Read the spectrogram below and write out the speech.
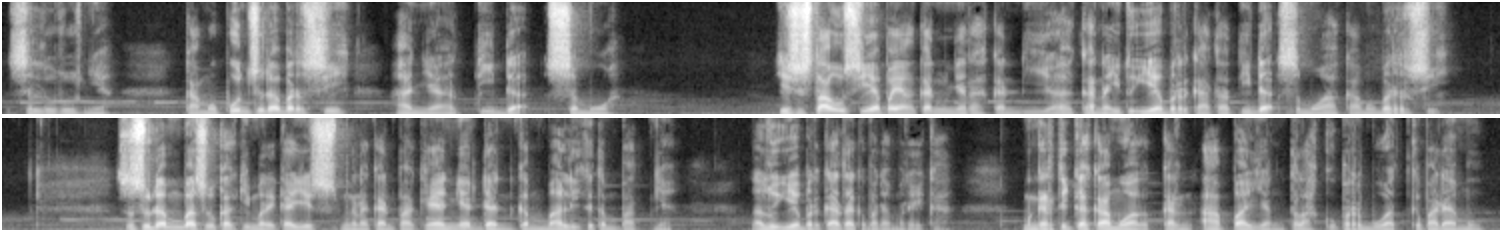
seluruhnya. Kamu pun sudah bersih, hanya tidak semua. Yesus tahu siapa yang akan menyerahkan dia, karena itu ia berkata, tidak semua kamu bersih. Sesudah membasuh kaki mereka, Yesus mengenakan pakaiannya dan kembali ke tempatnya. Lalu ia berkata kepada mereka, Mengertikah kamu akan apa yang telah kuperbuat kepadamu?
